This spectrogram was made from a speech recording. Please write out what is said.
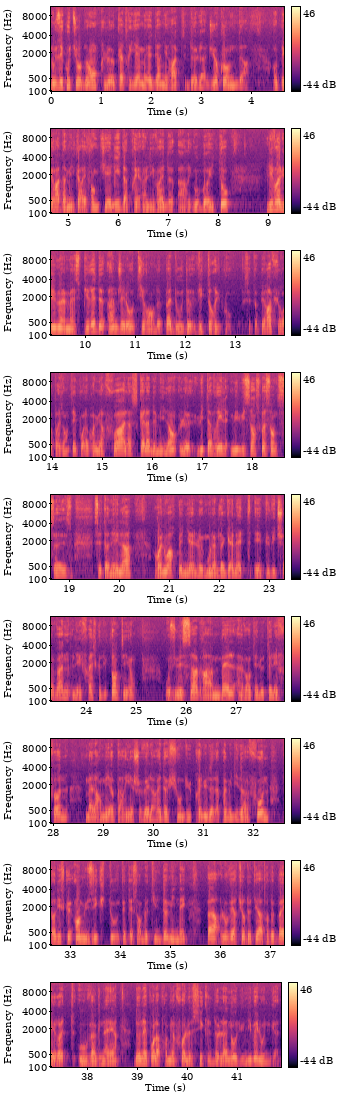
Nous écoutions donc le quatrième et dernier acte de la Gioconda, opéra d'Amilcare Ponchielli d'après un livret de Arrigo Boito, livret lui-même inspiré de Angelo Tyran de Padoue de Victor Hugo. Cet opéra fut représenté pour la première fois à la Scala de Milan le 8 avril 1876. Cette année-là, Renoir peignait le Moulin de la Galette et Puvis Chavannes les fresques du Panthéon. Aux USA, Graham Bell inventait le téléphone, Mallarmé à Paris achevait la rédaction du prélude à l'après-midi d'un faune, tandis qu'en musique, tout était semble-t-il dominé par l'ouverture de théâtre de Bayreuth où Wagner donnait pour la première fois le cycle de l'anneau du Nibelungen.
